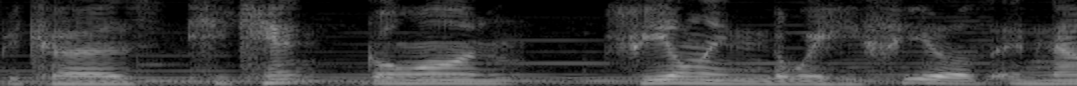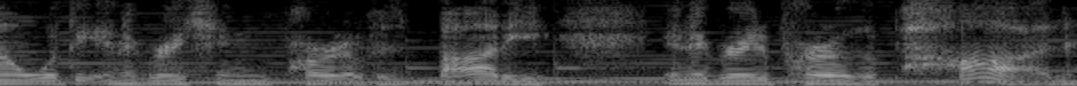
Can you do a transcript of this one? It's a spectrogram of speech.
because he can't go on feeling the way he feels. And now, with the integration part of his body, integrated part of the pod,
